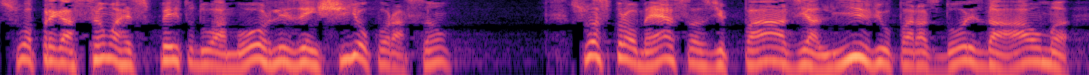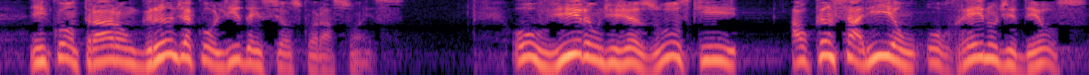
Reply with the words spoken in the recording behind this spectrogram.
Sua pregação a respeito do amor lhes enchia o coração. Suas promessas de paz e alívio para as dores da alma encontraram grande acolhida em seus corações. Ouviram de Jesus que alcançariam o reino de Deus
